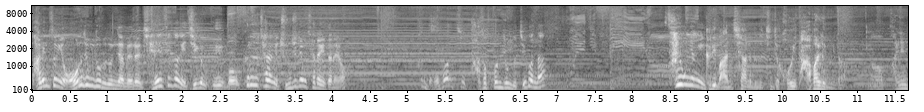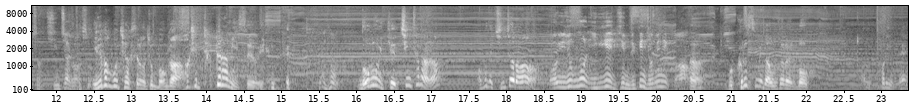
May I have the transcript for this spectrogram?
발림성이 어느 정도로 좋냐면은 제 생각에 지금 이뭐 크루즈 차량이 준중형 차량이잖아요 한 네 번째 다섯 번 정도 찍었나? 사용량이 그리 많지 않으면 진짜 거의 다 발립니다 어, 발림성 진짜 좋았어 일반 고체왁스랑은 좀 뭔가 확실히 특별함이 있어요 너무 이렇게 칭찬하나? 어 근데 진짜라 어, 이 정도는 이게 지금 느낀 점이니까 어, 뭐 그렇습니다. 우선은 뭐 어, 털이 있네.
